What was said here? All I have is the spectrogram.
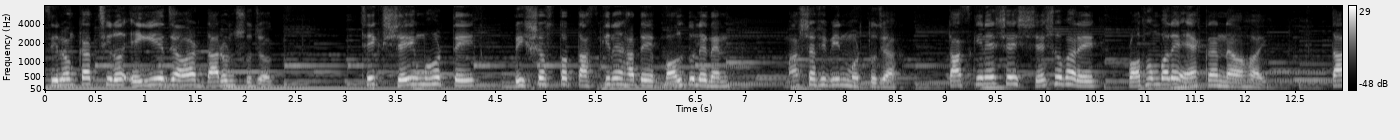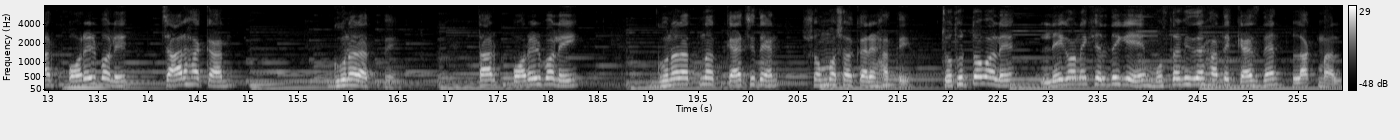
শ্রীলঙ্কার ছিল এগিয়ে যাওয়ার দারুণ সুযোগ। ঠিক সেই মুহূর্তেই বিশ্বস্ত তাসকিনের হাতে বল তুলে দেন মাশরাফি বিন মর্তুজা। তাসকিনের সেই শেষ ওভারে প্রথম বলে এক রান নেওয়া হয়। তার পরের বলে চার হাকান গুণারাত্নে। তার পরের বলেই গুণারত্ন ক্যাচ দেন সৌম্য সরকারের হাতে। চতুর্থ বলে লেগ অনে খেলতে গিয়ে মুস্তাফিজের হাতে ক্যাচ দেন লাকমাল।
